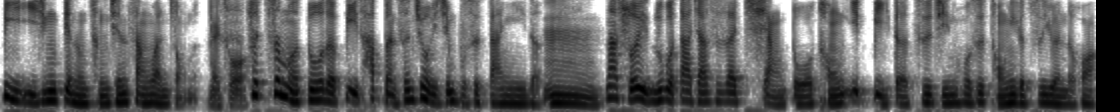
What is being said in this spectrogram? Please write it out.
币已经变成成千上万种了。没错，所以这么多的币，它本身就已经不是单一的。嗯，那所以如果大家是在抢夺同一笔的资金或是同一个资源的话，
